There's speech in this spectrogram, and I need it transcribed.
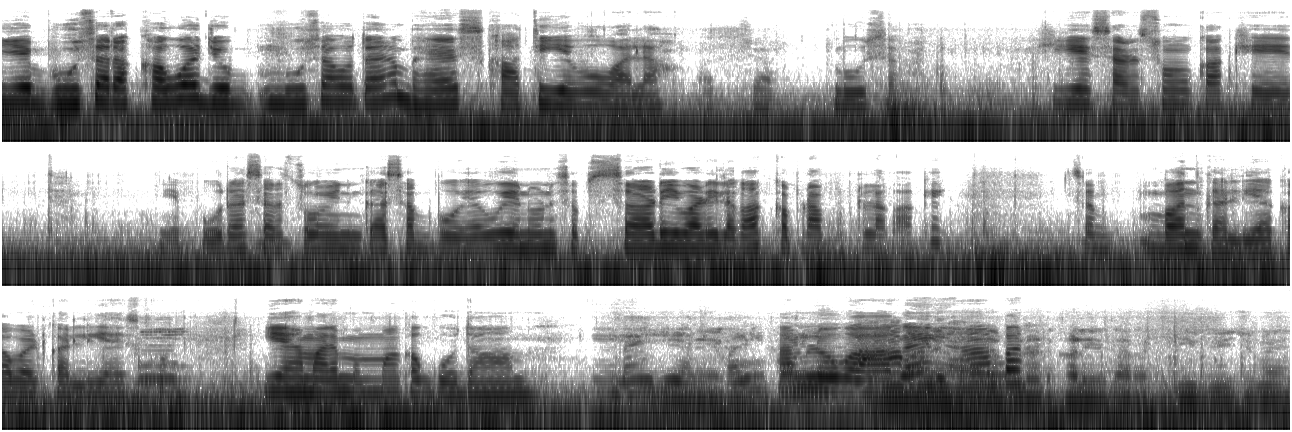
ये भूसा रखा हुआ है जो भूसा होता है ना भैंस खाती है वो वाला। अच्छा। भूसा। ये सरसों का खेत। ये पूरा सरसों इनका सब बोया हुआ इन्होंने सब साड़ी वाड़ी लगा कपड़ा वपड़ा लगा के सब बंद कर लिया कवर्ड कर लिया इसको। ये हमारे मम्मा का गोदाम। हम लोग आ गए यहाँ पर। बीच में.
